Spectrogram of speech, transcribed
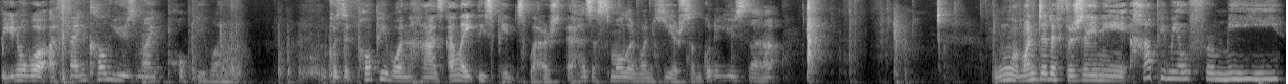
But you know what? I think I'll use my poppy one. Because the poppy one has... I like these paint splatters. It has a smaller one here, so I'm going to use that. Oh, I wonder if there's any Happy Meal for me.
